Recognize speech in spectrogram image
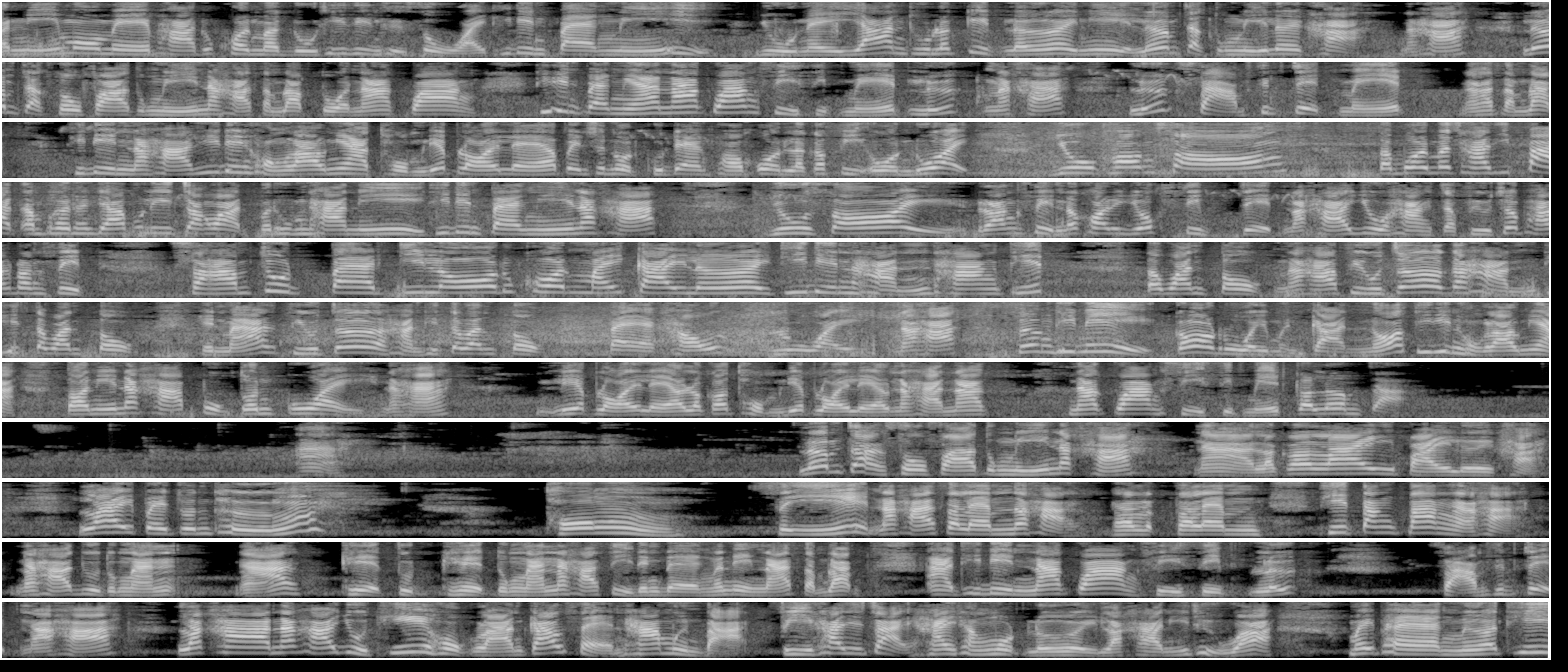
วันนี้โมเมพาทุกคนมาดูที่ดินสวยๆที่ดินแปลงนี้อยู่ในย่านธุรกิจเลยนี่ เริ่มจากตรงนี้เลยค่ะนะคะ เริ่มจากโซฟาตรงนี้นะคะสำหรับตัวหน้ากว้าง ที่ดินแปลงนี้หน้ากว้าง 40 เมตร ลึกนะคะ ลึก 37 เมตรนะคะสำหรับ ที่ดินนะคะ ที่ดินของเราเนี่ยถมเรียบร้อยแล้วเป็นโฉนดคุดแดงพร้อมโอนแล้วก็ฟรีโอนด้วย อยู่คลองสองตำบลประชาธิปัตย์อำเภอธัญบุรีจังหวัดปทุมธานี ที่ดินแปลงนี้นะคะ อยู่ซอย รังสิตนครนายก 17 นะคะ อยู่ห่างจากฟิวเจอร์พาร์ครังสิต3.8 กิโลทุกคนไม่ไกลเลย ที่ดินหันทางทิศ ตะวันตกนะคะ ฟิวเจอร์ก็หันทิศตะวันตก เห็นไหมฟิวเจอร์หันทิศตะวันตก แต่เขารวยนะคะ ซึ่งที่นี่ก็รวยเหมือนกันเนาะที่ดินของเราเนี่ยตอนนี้นะคะปลูกต้นกล้วยนะคะ เรียบร้อยแล้วแล้วก็ถมเรียบร้อยแล้วนะคะ หน้าหน้ากว้าง 40 เมตรก็เริ่มจากอะเริ่มจากโซฟาตรงนี้นะคะนะแล้วก็ไล่ไปเลยค่ะ ไล่ไปจนถึงธง สีนะคะสแลมนะคะสแลมที่ตั้งๆอะค่ะนะคะ อยู่ตรงนั้นนะเขตสุดเขตตรงนั้นนะคะ สีแดงๆนั่นเองนะสำหรับอาที่ดินหน้ากว้าง 40 ลึก 37 นะคะ ราคานะคะอยู่ที่6ล้าน9แสน5หมื่นบาทฟรีค่าใช้จ่ายให้ทั้งหมดเลย ราคานี้ถือว่าไม่แพงเนื้อที่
